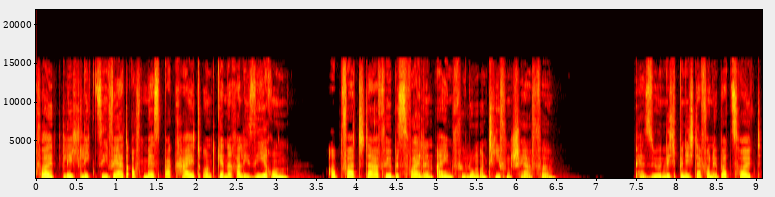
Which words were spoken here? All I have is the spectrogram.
Folglich legt sie Wert auf Messbarkeit und Generalisierung, opfert dafür bisweilen Einfühlung und Tiefenschärfe. Persönlich bin ich davon überzeugt,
